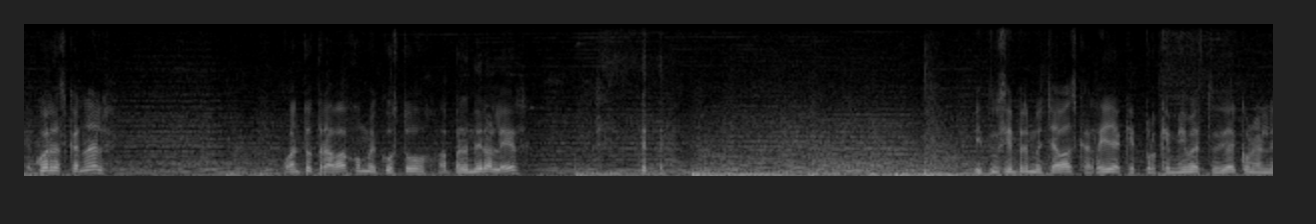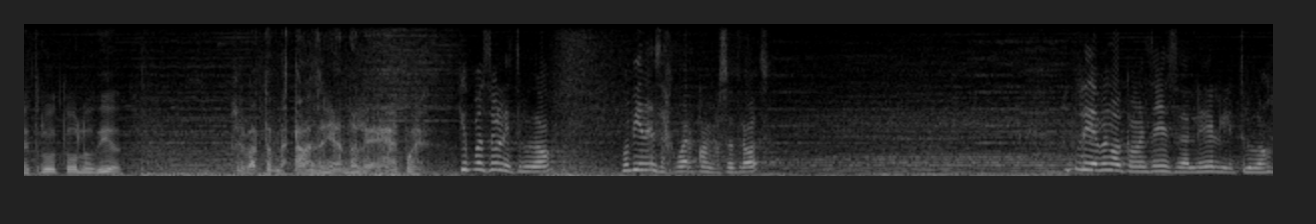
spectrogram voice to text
¿Te acuerdas, carnal? ¿Cuánto trabajo me costó aprender a leer? y tú siempre me echabas carrilla que porque me iba a estudiar con el letrudo todos los días. Pues el vato me estaba enseñando a leer, pues. ¿Qué pasó, Letrudo? ¿No vienes a jugar con nosotros? Otro día vengo a que me enseñes a leer, Letrudo.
